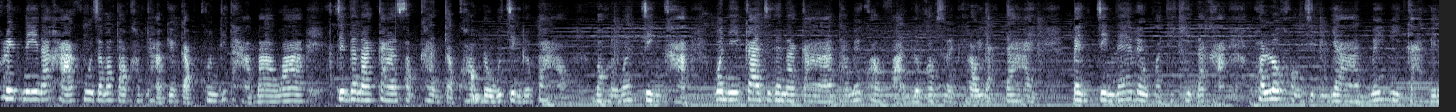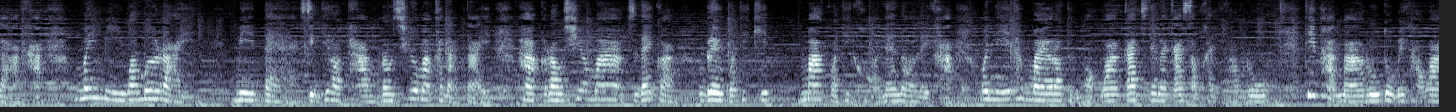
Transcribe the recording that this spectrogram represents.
คลิปนี้นะคะครูจะมาตอบคำถามเกี่ยวกับคนที่ถามมาว่า จินตนาการสำคัญกับความรู้จริงหรือเปล่า บอกเลยว่าจริงค่ะ วันนี้การจินตนาการทำให้ความฝันหรือความสำเร็จที่เราอยากได้ เป็นจริงได้เร็วกว่าที่คิดนะคะ เพราะโลกของจิตวิญญาณไม่มีการเวลาค่ะ ไม่มีว่าเมื่อไหร่มีแต่สิ่งที่เราทำเราเชื่อมากขนาดไหน หากเราเชื่อมากจะได้กว่าเร็วกว่าที่คิด มากกว่าที่ขอแน่นอนเลยค่ะ วันนี้ทำไมเราถึงบอกว่าการจินตนาการสำคัญกว่าความรู้ ที่ผ่านมารู้ตัวไหมคะว่า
